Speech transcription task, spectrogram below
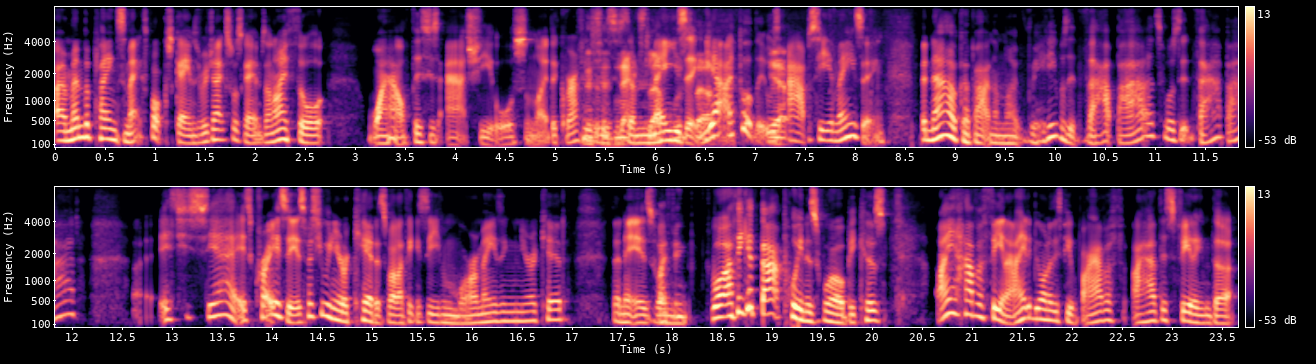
I remember playing some Xbox games, original Xbox games, and I thought. Wow, this is actually awesome! Like the graphics, This of is this is amazing. Yeah, I thought it was Yeah. absolutely amazing. But now I go back and I'm like, really? Was it that bad? Was it that bad? It's just yeah, it's crazy, especially when you're a kid as well. I think it's even more amazing when you're a kid than it is when. think- well, I think at that point as well because I have a feeling. I hate to be one of these people, but I have a I have this feeling that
